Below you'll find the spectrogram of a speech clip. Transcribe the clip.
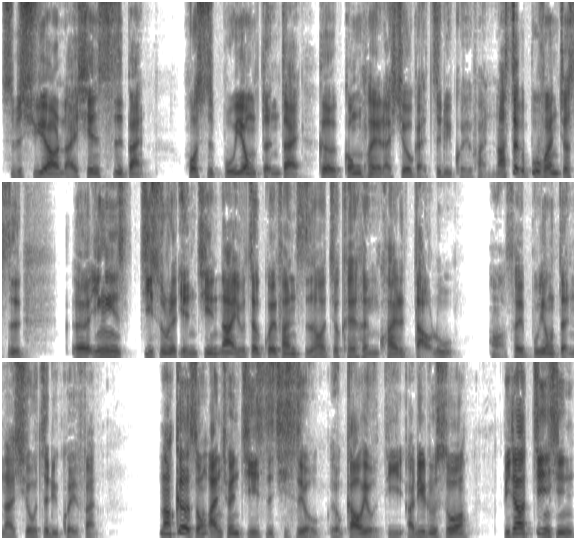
是不是需要来先试办，或是不用等待各工会来修改自律规范。那这个部分就是，呃，因应技术的演进，那有这个规范之后，就可以很快的导入。哦，所以不用等那修自律规范。那各种安全机制其实有有高有低啊。例如说，比较进行，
